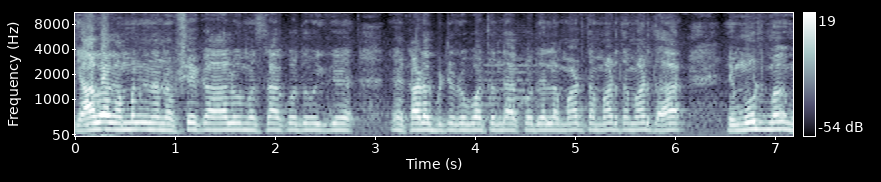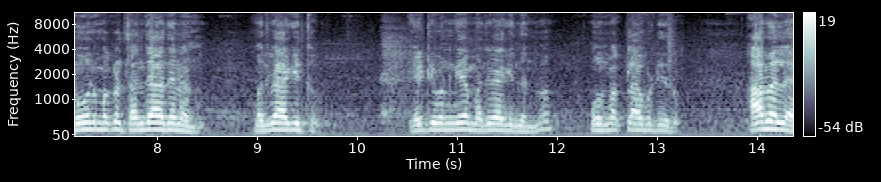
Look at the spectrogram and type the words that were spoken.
ಯಾವಾಗ ಅಮ್ಮನಿಗೆ ನಾನು ಅಭಿಷೇಕ, ಹಾಲು, ಮೊಸರು ಹಾಕೋದು ಈಗ ಕಾಡಲ್ಲಿ ಬಿಟ್ಟಿರೋ ಹೂವು ತಂದು ಹಾಕೋದು, ಎಲ್ಲ ಮಾಡ್ತಾ ಮಾಡ್ತಾ ಮಾಡ್ತಾ, ಈ ಮೂರು ಮ, ಮೂರು ಮಕ್ಕಳು ತಂದೆ ಆದೆ ನಾನು. ಮದುವೆ ಆಗಿತ್ತು. ಏಯ್ಟಿ ಒನ್ಗೆ ಮದುವೆ ಆಗಿದ್ದು ನಾನು. ಮೂರು ಮಕ್ಕಳು ಆಗ್ಬಿಟ್ಟಿದ್ರು ಆಮೇಲೆ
